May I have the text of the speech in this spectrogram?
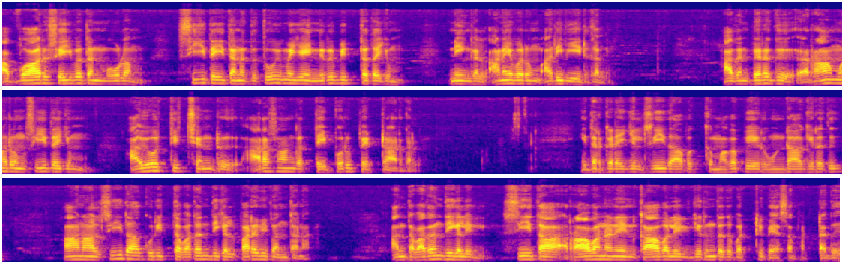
அவ்வாறு செய்வதன் மூலம் சீதை தனது தூய்மையை நிரூபித்ததையும் நீங்கள் அனைவரும் அறிவீர்கள். அதன் பிறகு ராமரும் சீதையும் அயோத்தி சென்று அரசாங்கத்தை பொறுப்பேற்றார்கள். இதற்கிடையில் சீதாவுக்கு மகப்பேறு உண்டாகிறது. ஆனால் சீதா குறித்த வதந்திகள் பரவி வந்தன. அந்த வதந்திகளில் சீதா ராவணனின் காவலில் இருந்தது பற்றி பேசப்பட்டது.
